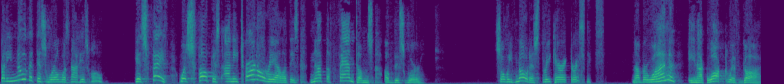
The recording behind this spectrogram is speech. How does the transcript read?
But he knew that this world was not his home. His faith was focused on eternal realities, not the phantoms of this world. So we've noticed three characteristics. Number one, Enoch walked with God.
